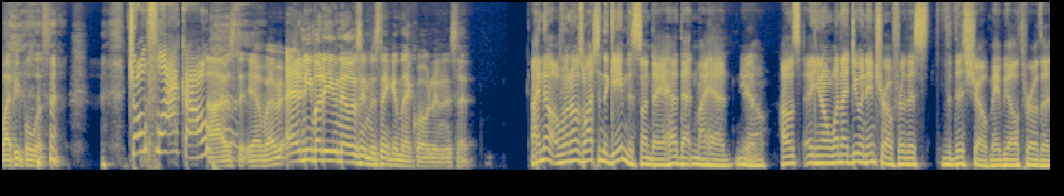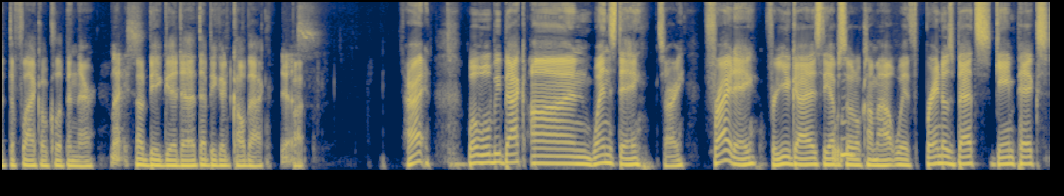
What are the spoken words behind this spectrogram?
That's why people listen. Joe Flacco. I was th- yeah. Anybody who knows him is thinking that quote in his head. I know. When I was watching the game this Sunday, I had that in my head. You Yeah. know, I was you know when I do an intro for this for this show, maybe I'll throw the the Flacco clip in there. Nice. That'd be a good uh, that'd be a good callback. yes. All right. Well, we'll be back on Wednesday. Sorry, Friday for you guys. The episode will come out with Brando's bets, game picks,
